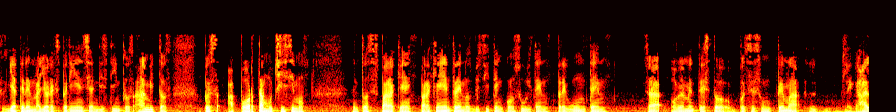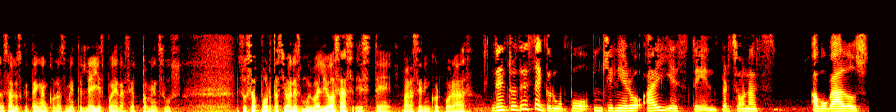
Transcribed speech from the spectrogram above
que ya tienen mayor experiencia en distintos ámbitos, pues aporta muchísimo. Entonces, para que, para que entren, nos visiten, consulten, pregunten. O sea, obviamente esto pues es un tema legal, o sea, los que tengan conocimiento de leyes pueden hacer también sus, sus aportaciones muy valiosas este, para ser incorporadas. Dentro de este grupo, ingeniero, ¿hay este, personas, abogados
